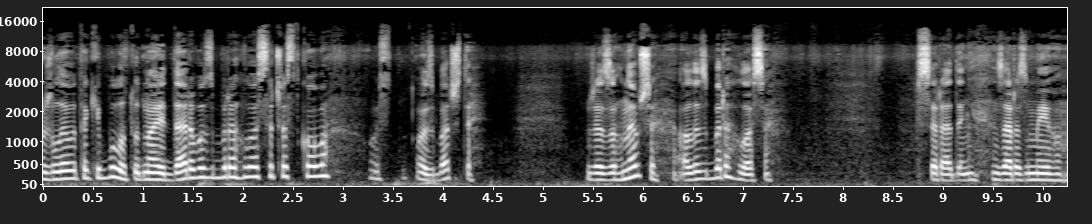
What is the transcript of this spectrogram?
Можливо, так і було. Тут навіть дерево збереглося частково. Ось, ось бачите, вже зогнивши, але збереглося всередині. Зараз ми його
